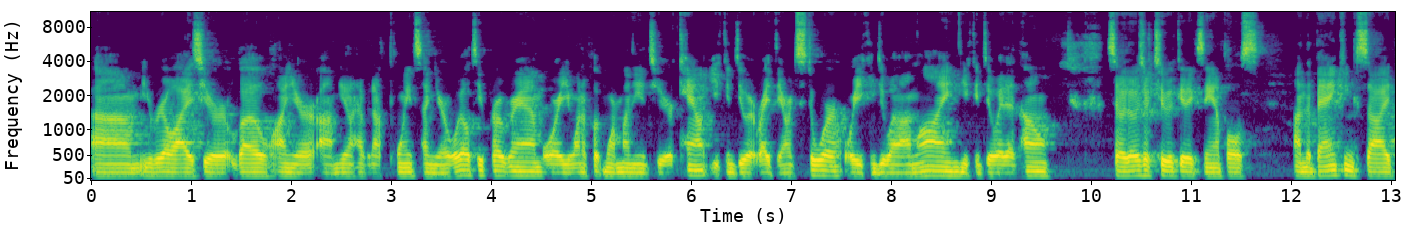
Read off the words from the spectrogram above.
Um, you realize you're low on your um, you don't have enough points on your loyalty program, or you want to put more money into your account. You can do it right there in store, or you can do it online. You can do it at home. So those are two good examples. On the banking side,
